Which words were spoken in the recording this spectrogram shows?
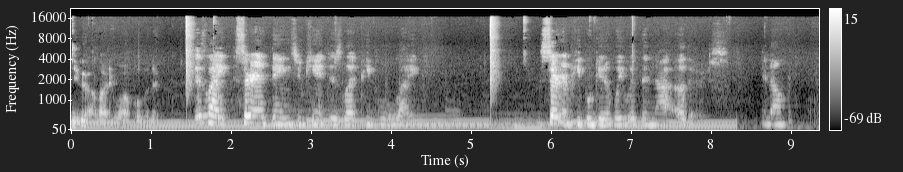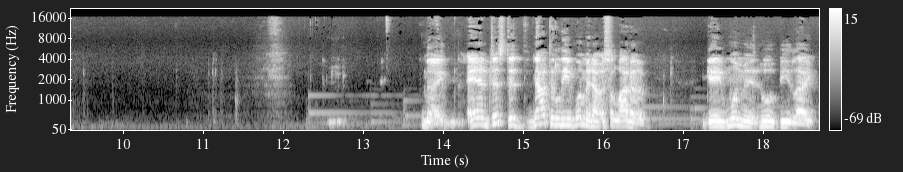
You got a light while pulling it. it's like certain things you can't just let people like certain people get away with and not others. You know? Like, and just to, not to leave women out, it's a lot of gay women who will be like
